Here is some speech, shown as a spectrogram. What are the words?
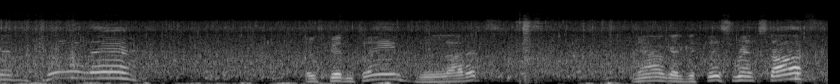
good and clean there. Looks good and clean. Love it. Now we got to get this rinsed off.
